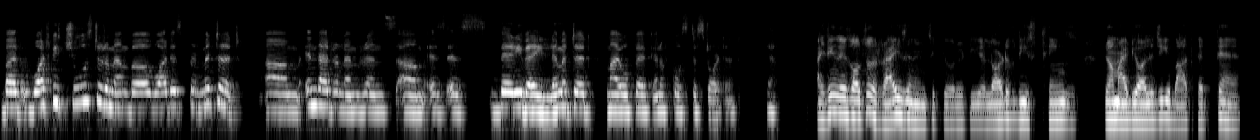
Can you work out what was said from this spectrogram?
But what we choose to remember, what is permitted um, in that remembrance um, is, is very, very limited, myopic, and of course, distorted. Yeah. I think there's also a rise in insecurity. A lot of these things, जो हम ideology की बात करते हैं,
